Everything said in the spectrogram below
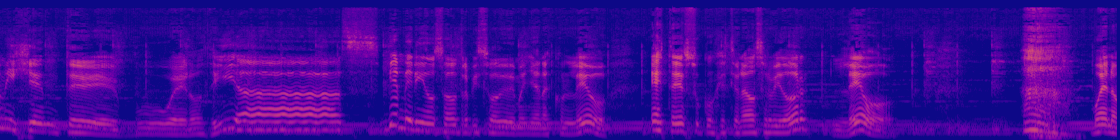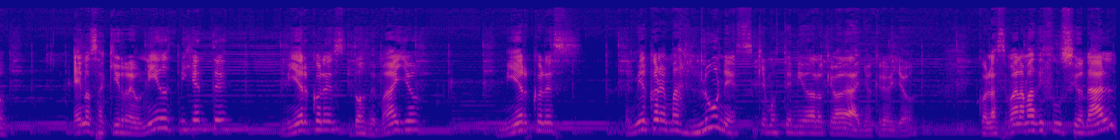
mi gente, buenos días. Bienvenidos a otro episodio de Mañanas con Leo. Este es su congestionado servidor, Leo. Ah, bueno, enos aquí reunidos mi gente. Miércoles 2 de mayo. Miércoles, el miércoles más lunes que hemos tenido a lo que va de año, creo yo. Con la semana más disfuncional,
